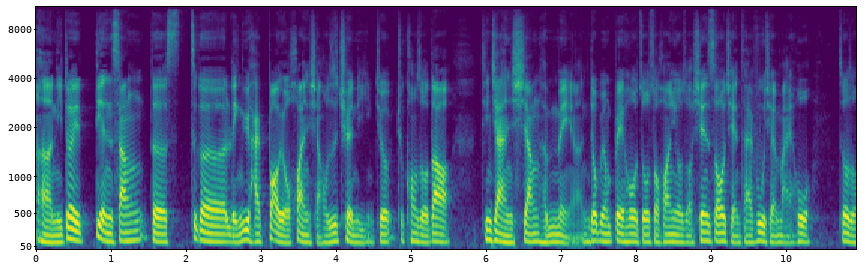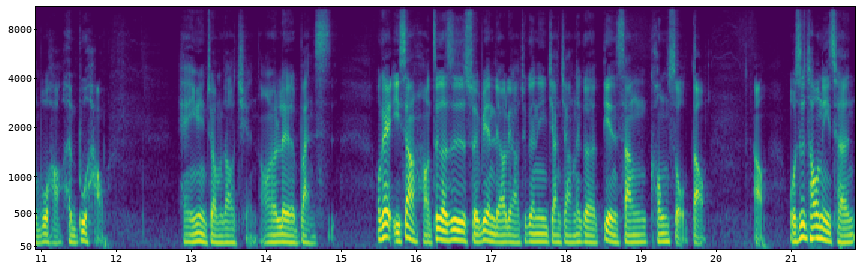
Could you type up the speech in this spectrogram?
呃，你对电商的这个领域还抱有幻想，我是劝你就就空手道听起来很香很美啊，你都不用背后左手换右手，先收钱才付钱买货，这种不好，很不好。嘿，因为你赚不到钱，然后又累得半死。OK，以上好，这个是随便聊聊，就跟你讲讲那个电商空手道。我是 Tony 陈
